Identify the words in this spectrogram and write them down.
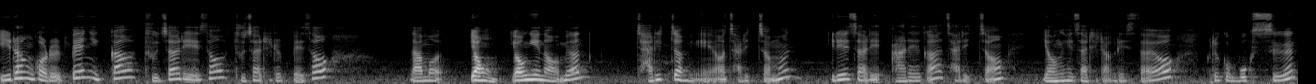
1한 거를 빼니까 두 자리에서 두 자리를 빼서 나머 0, 0이 나오면 자리점이에요. 자리점은 1의 자리 아래가 자리점 0의 자리라 그랬어요. 그리고 몫은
